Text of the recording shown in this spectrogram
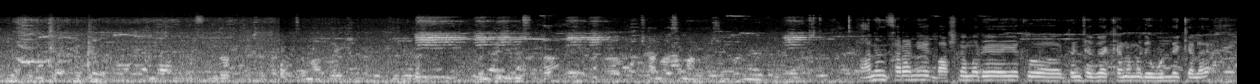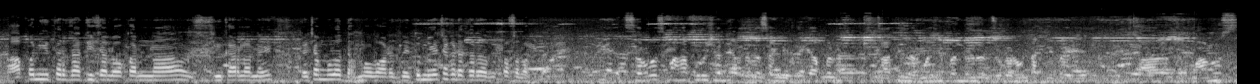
जे प्रमुख व्याख्याते आहेत आणि अत्यंत सुंदर अशा प्रकारचं मार्गदर्शन केलेलं सुद्धा खूप छान असं मार्गदर्शन आनंद सरांनी एक भाषणामध्ये एक त्यांच्या व्याख्यानामध्ये उल्लेख केला आहे आपण इतर जातीच्या लोकांना स्वीकारला नाही त्याच्यामुळं धम्म वाढत नाही. तुम्ही याच्याकडे कर कसं बघता? सर्वच महापुरुषांनी आपल्याला सांगितलं की आपण जाती धर्माची बंधनं झुगारून टाकली पाहिजे. माणूस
